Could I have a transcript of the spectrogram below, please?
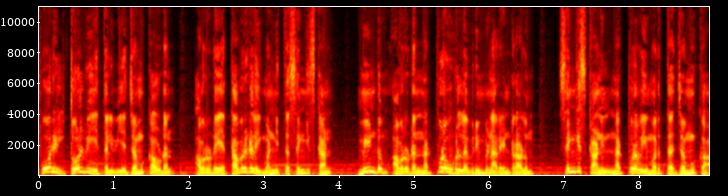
போரில் தோல்வியை தழுவிய ஜமுக்காவுடன் அவருடைய தவறுகளை மன்னித்த செங்கிஸ்கான் மீண்டும் அவருடன் நட்புறவு கொள்ள விரும்பினார் என்றாலும் செங்கிஸ்கானின் நட்புறவை மறுத்த ஜமுகா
